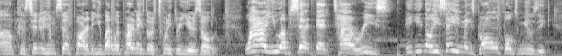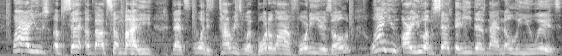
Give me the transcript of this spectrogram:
um, consider himself part of the youth. By the way, Party Next Door is 23 years old. Why are you upset that Tyrese you know, he say he makes grown folks music. Why are you upset about somebody that's what is Tyrese what borderline 40 years old? Why you are you upset that he does not know who you is?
